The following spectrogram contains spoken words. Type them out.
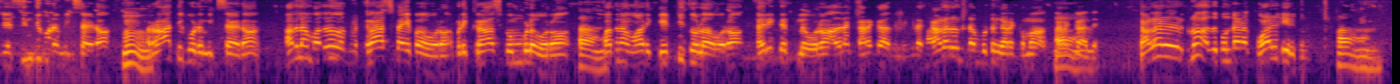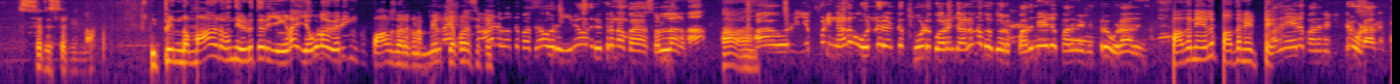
ஜெ- சிந்தி கூட மிக்ஸ் ஆயிடும். ராத்தி கூட மிக்ஸ் ஆயிடும். அதெல்லாம் பாத்தீங்கன்னா ஒரு கிராஸ் டைப்பா வரும். அப்படி கிராஸ் கொம்புல வரும். பாத்தீங்கன்னா மாடு கெட்டி தோலா வரும். கறிக்கட்டுல வரும். அதெல்லாம் கறக்காது இல்லைங்களா? கலர் இருந்தா மட்டும் கறக்குமா? கறக்காது. கலர் இருக்கணும் அதுக்கு உண்டான குவாலிட்டி இருக்கணும். சரி சரிங்கண்ணா. இப்போ இந்த மாடு வந்து எடுத்துருக்கீங்கன்னா எவ்வளவு வரைக்கும் பால் கறக்கணும்? மில்க் கெப்பாசிட்டி வந்து பாத்தீங்கன்னா ஒரு இருபது லிட்டர் நம்ம சொல்லலாங்கன்னா. ஆ, ஒரு எப்படினாலும் ஒன்னு ரெண்டு கூடு குறைஞ்சாலும் நமக்கு ஒரு பதினேழு பதினேழு லிட்டர் விடாதுங்க. பதினேழு பதினெட்டு. பதினேழு பதினெட்டு லிட்டர் விடாதுங்க.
